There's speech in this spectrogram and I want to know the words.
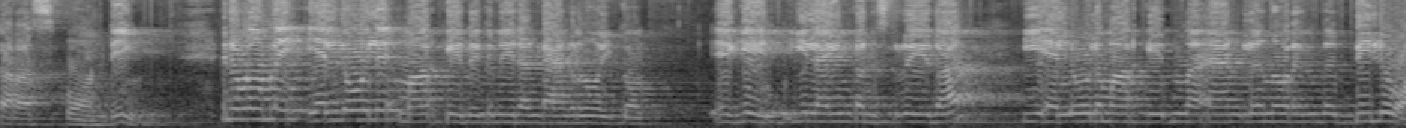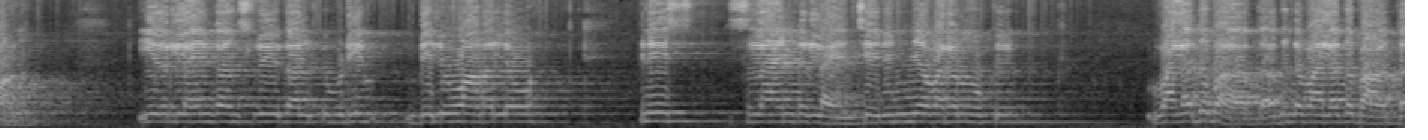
corresponding ഇനി ഇവിടെ നമ്മൾ യെല്ലോയിൽ മാർക്ക് ചെയ്തിരിക്കുന്ന ഈ രണ്ട് ആംഗിൾ നോക്കിക്കോ. എഗെയിൻ ഈ ലൈൻ കൺസിഡർ ചെയ്താൽ ഈ യെല്ലോയിൽ മാർക്ക് ചെയ്യുന്ന ആംഗിൾ എന്ന് പറയുന്നത് ബിലോ ആണ്. ഈ ഒരു ലൈൻ കൺസിഡർ ചെയ്താൽ ഇവിടെയും ബിലോ ആണല്ലോ. ഇനി സ്ലാൻഡർ ലൈൻ ചെരിഞ്ഞ വര നോക്ക്. വലത് ഭാഗത്ത് അതിന്റെ വലത് ഭാഗത്ത്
